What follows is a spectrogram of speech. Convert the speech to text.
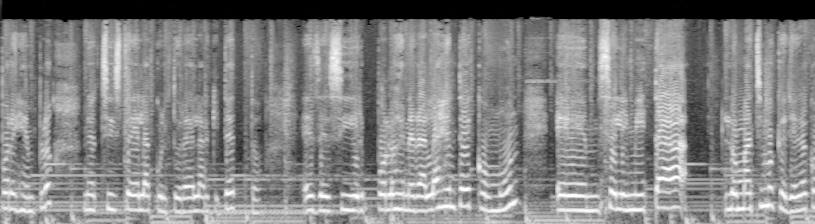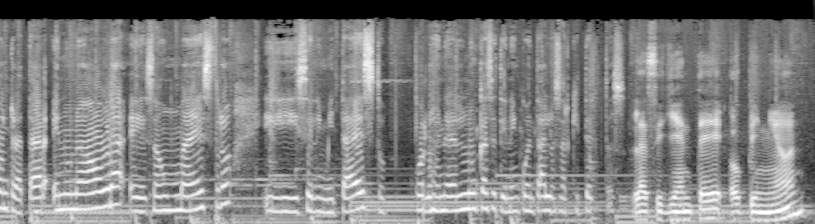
por ejemplo, no existe la cultura del arquitecto. Es decir, por lo general la gente común em, se limita lo máximo que llega a contratar en una obra es a un maestro y se limita a esto. Por lo general nunca se tiene en cuenta a los arquitectos. La siguiente opinión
